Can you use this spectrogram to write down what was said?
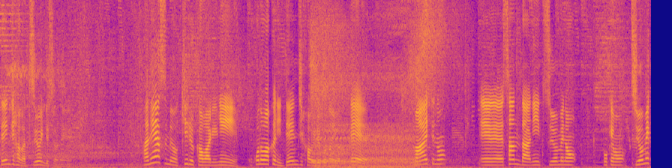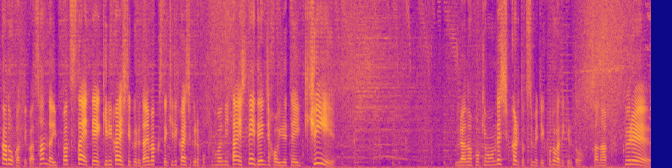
電磁波が強いんですよね。羽休めを切る代わりに、ここの枠に電磁波を入れることによって、まあ、相手のえー、サンダーに強めのポケモン、強めかどうかっていうか、サンダー一発伝えて切り返してくる、ダイマックスで切り返してくるポケモンに対して電磁波を入れていき、裏のポケモンでしっかりと詰めていくことができると。さあ、ナックル。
